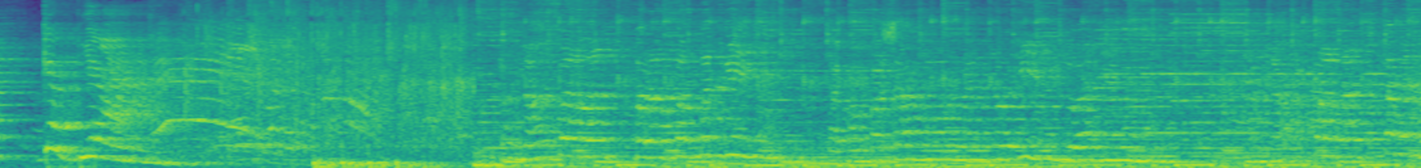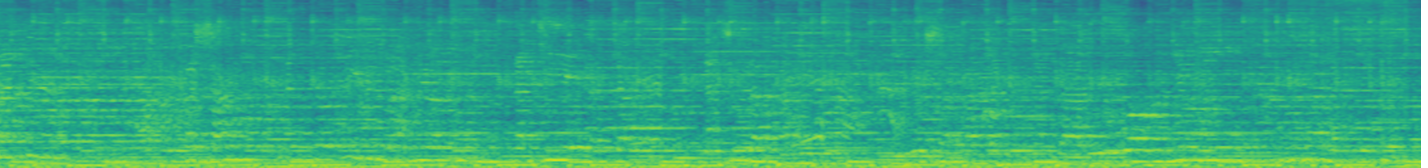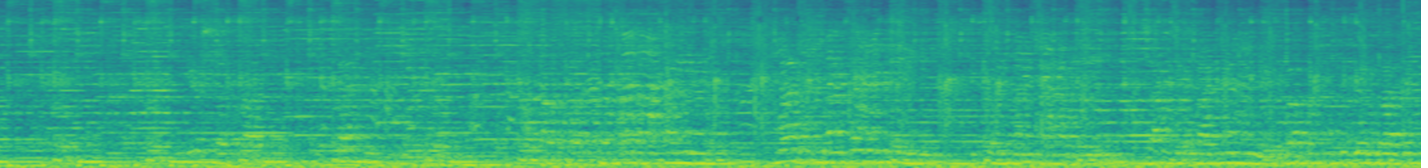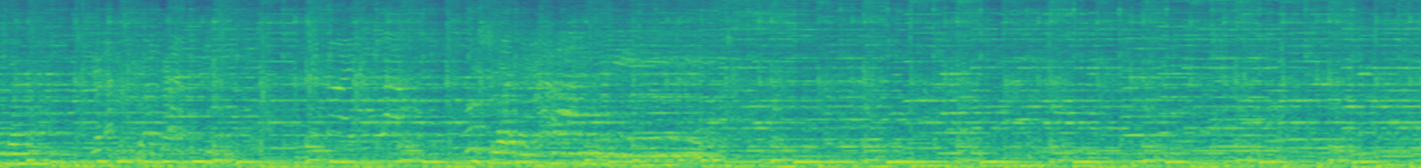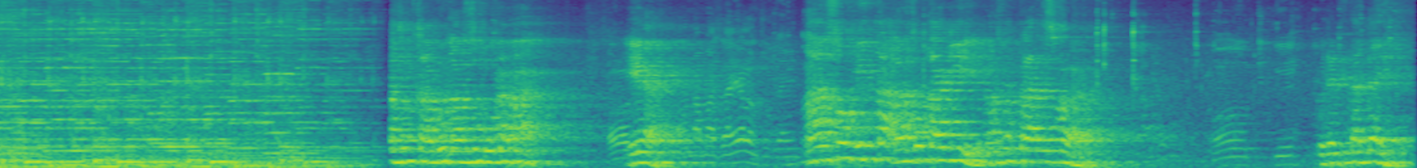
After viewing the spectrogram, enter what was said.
Gebiar. Langsung cabut, langsung buka Pak. Iya. Langsung minta, langsung tagih, langsung transfer. Oke. Udah ditandai.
